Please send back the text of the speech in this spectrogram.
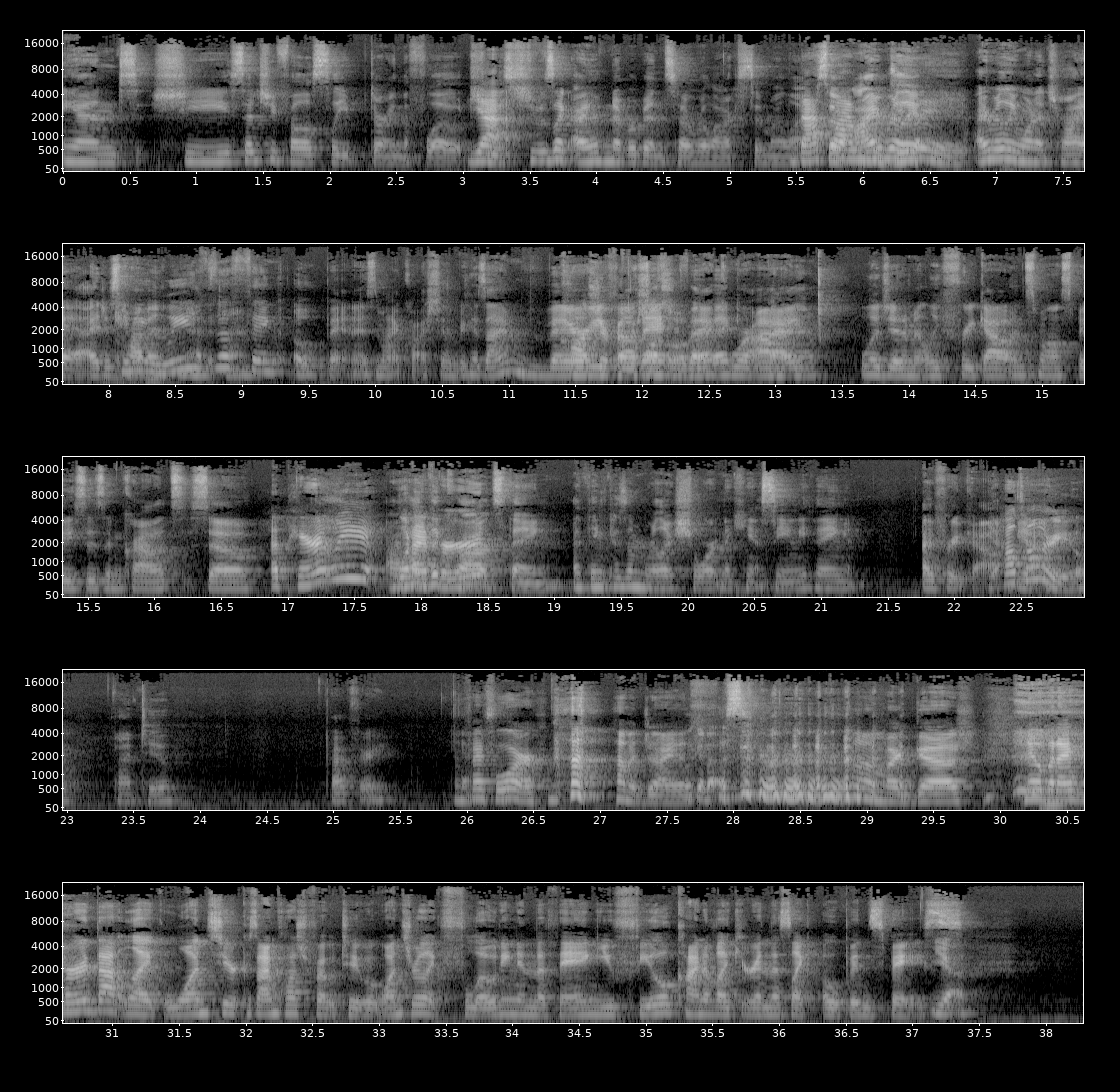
And she said she fell asleep during the float. She Yeah. was, she was like, I have never been so relaxed in my life. That's so why I I wanna really, do it. I really want to try it. I just Can haven't you leave had the, the, time. thing open? Is my question because I'm very Claustrophobic. claustrophobic, Claustrophobic. where I I don't know. Legitimately freak out in small spaces and crowds. So Apparently, I what have I've the heard. crowds thing. I think because I'm really short and I can't see anything. I freak out. How tall Yeah. are you? Five two. Five three. Yeah. five four. I'm a giant. Look at us. oh my gosh. No, but I heard that like once you're, because I'm claustrophobic too, but once you're like floating in the thing, you feel kind of like you're in this like open space. yeah.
